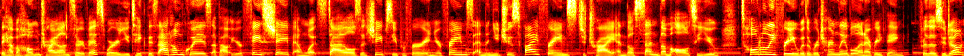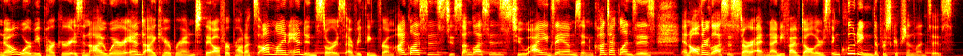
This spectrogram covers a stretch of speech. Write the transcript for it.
They have a home try-on service where you take this at-home quiz about your face shape and what styles and shapes you prefer in your frames, and then you choose five frames to try and they'll send them all to you totally free with a return label and everything. For those who don't know, Warby Parker is an eyewear and eye care brand. They offer products online and in stores, everything from eyeglasses to sunglasses to eye exams and contact lenses, and all their glasses start at $95, including the prescription prescription lenses.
